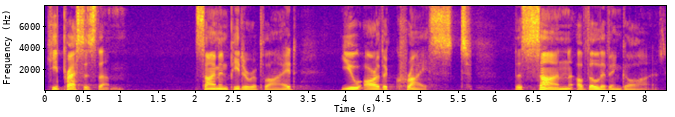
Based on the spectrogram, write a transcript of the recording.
He presses them. Simon Peter replied, You are the Christ, the Son of the living God.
